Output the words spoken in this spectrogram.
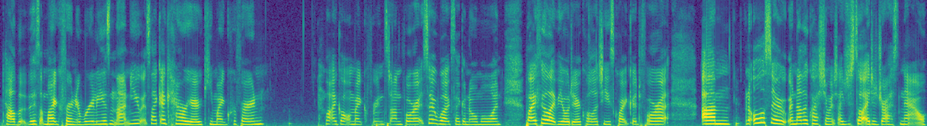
tell that this microphone really isn't that new. It's like a karaoke microphone but I got a microphone stand for it, so it works like a normal one. But I feel like the audio quality is quite good for it. Um, and also, another question which I just thought I'd address now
